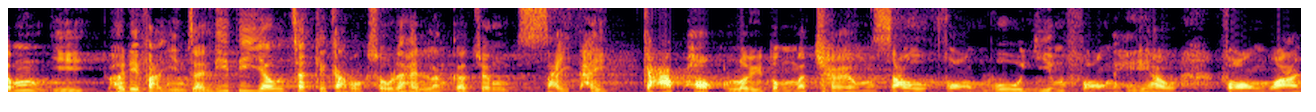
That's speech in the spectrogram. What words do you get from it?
咁而佢哋發現就係呢啲優質嘅甲殼素咧，係能夠將使係甲殼類動物長壽、防污染、防氣候、防環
